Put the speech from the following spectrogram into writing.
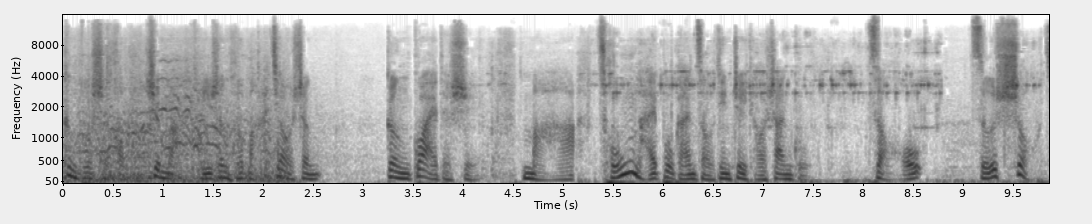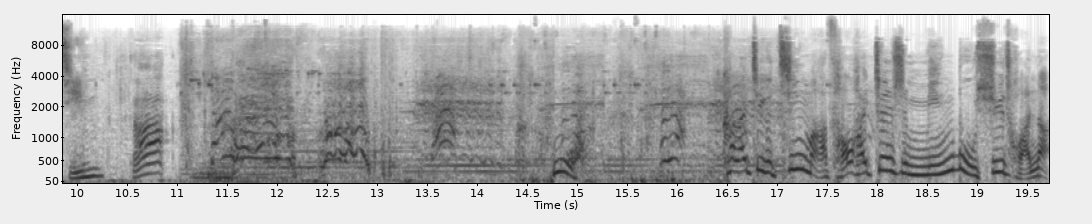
更多时候是马蹄声和马叫声。更怪的是，马从来不敢走进这条山谷，走，则受惊。啊！哇！看来这个金马槽还真是名不虚传呐。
